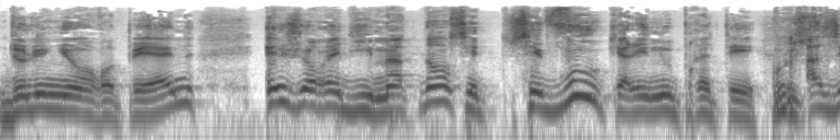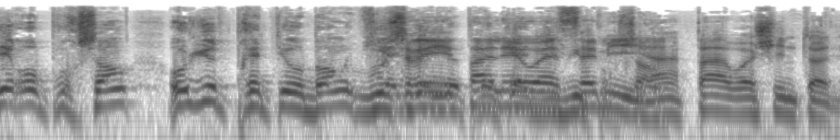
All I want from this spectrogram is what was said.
de l'Union Européenne, et j'aurais dit, maintenant, c'est vous qui allez nous prêter à 0% au lieu de prêter aux banques qui Vous elles, seriez pas allé au FMI, 18%. hein, pas à Washington.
